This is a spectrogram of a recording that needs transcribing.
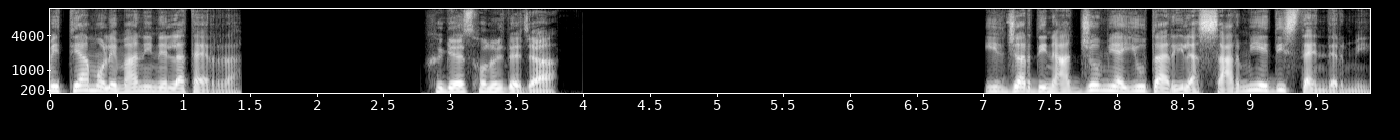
Mettiamo le mani nella terra. 흙에 손을 대자. Il giardinaggio mi aiuta a rilassarmi e distendermi.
